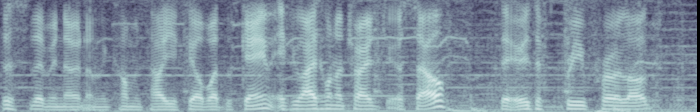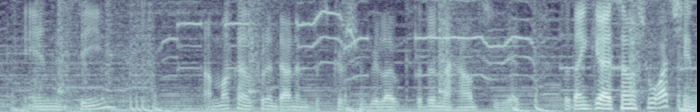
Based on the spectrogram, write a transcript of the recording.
just let me know in the comments how you feel about this game. If you guys want to try it yourself, there is a free prologue in Steam. I'm not going to put it down in the description below because I don't know how to yet. So thank you guys so much for watching.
